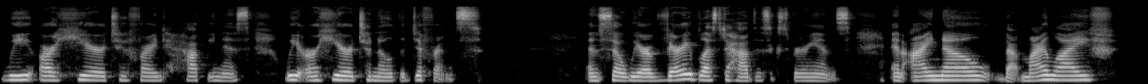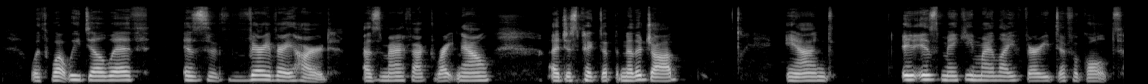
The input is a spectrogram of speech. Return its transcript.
We are here to find happiness. We are here to know the difference. And so we are very blessed to have this experience. And I know that my life with what we deal with is very, very hard. As a matter of fact, right now, I just picked up another job and it is making my life very difficult.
